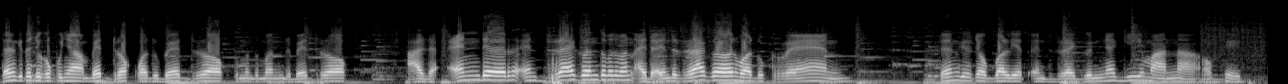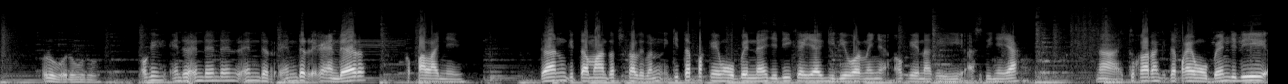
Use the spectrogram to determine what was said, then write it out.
dan kita juga punya bedrock. Waduh bedrock teman-teman the bedrock. Ada ender and dragon teman-teman. Ada ender dragon. Waduh keren. Dan kita coba lihat ender dragonnya gimana. Oke. Okay. waduh waduh. Oke okay, ender ender ender ender. Ender ender, kepalanya ini. Dan kita mantap sekali teman kita pakai moben ya jadi kayak gini warnanya. Oke okay, kayak aslinya ya nah itu karena kita pakai moben jadi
